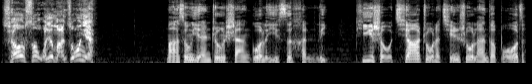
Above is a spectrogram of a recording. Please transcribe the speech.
想死我就满足你。马松眼中闪过了一丝狠厉，劈手掐住了秦舒兰的脖子。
